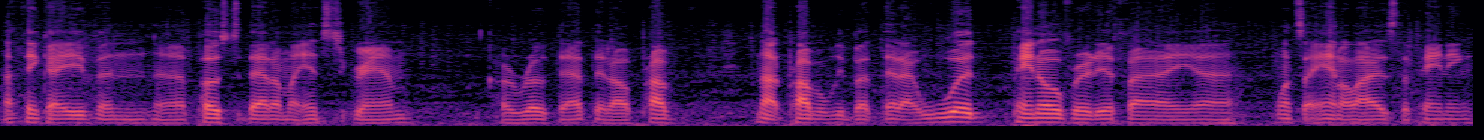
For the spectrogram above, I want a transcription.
I think I even uh, posted that on my Instagram, or wrote that, that I'll probably not probably, but that I would paint over it if I uh, once I analyze the painting.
